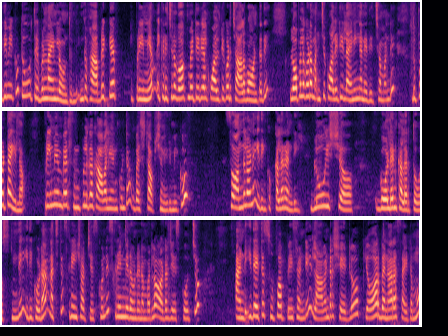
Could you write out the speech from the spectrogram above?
ఇది మీకు టూ త్రిబుల్ నైన్లో ఉంటుంది. ఇంకా ఫ్యాబ్రిక్కే ప్రీమియం ఇక్కడ ఇచ్చిన వర్క్ మెటీరియల్ క్వాలిటీ కూడా చాలా బాగుంటుంది. లోపల కూడా మంచి క్వాలిటీ లైనింగ్ అనేది ఇచ్చామండి. దుపట్టా ఇలా. ప్రీమియం వేర్ సింపుల్గా కావాలి అనుకుంటే ఒక బెస్ట్ ఆప్షన్ ఇది మీకు. సో అందులోనే ఇది ఇంకొక కలర్ అండి. బ్లూయిష్ గోల్డెన్ కలర్తో వస్తుంది. ఇది కూడా నచ్చితే స్క్రీన్ షాట్ చేసుకోండి. స్క్రీన్ మీద ఉండే నెంబర్లో ఆర్డర్ చేసుకోవచ్చు. అండ్ ఇదైతే సూపర్ పీస్ అండి. లావెండర్ షేడ్లో pure Benaras item.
